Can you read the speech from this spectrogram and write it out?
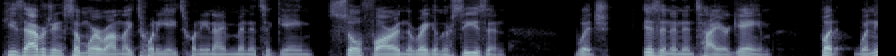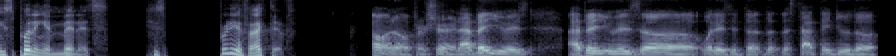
he's averaging somewhere around like 28, 29 minutes a game so far in the regular season, which isn't an entire game. But when he's putting in minutes, he's pretty effective. Oh, no, for sure. And I bet you is I bet you his uh what is it the the, the stat they do the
